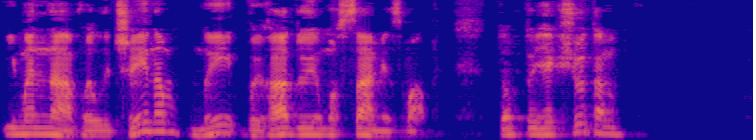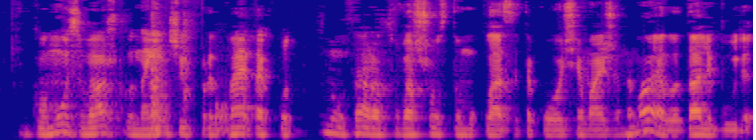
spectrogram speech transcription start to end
імена величинам ми вигадуємо самі з вами. Тобто, якщо там комусь важко на інших предметах, от, ну, зараз у вас в шостому класі такого ще майже немає, але далі буде.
